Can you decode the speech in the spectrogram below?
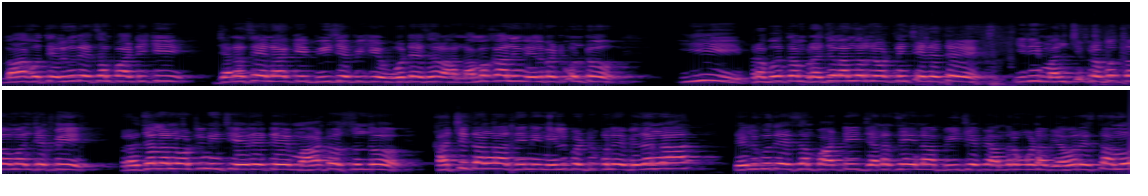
మాకు తెలుగుదేశం పార్టీకి జనసేనకి బీజేపీకి ఓటేశారో ఆ నమ్మకాన్ని నిలబెట్టుకుంటూ ఈ ప్రభుత్వం ప్రజలందరి నోటి నుంచి ఏదైతే ఇది మంచి ప్రభుత్వం అని చెప్పి ప్రజల నోటి నుంచి ఏదైతే మాట వస్తుందో ఖచ్చితంగా దీన్ని నిలబెట్టుకునే విధంగా తెలుగుదేశం పార్టీ జనసేన బీజేపీ అందరం కూడా వ్యవహరిస్తాము.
